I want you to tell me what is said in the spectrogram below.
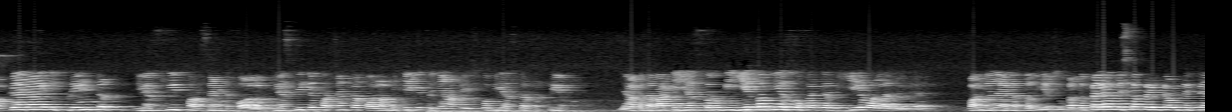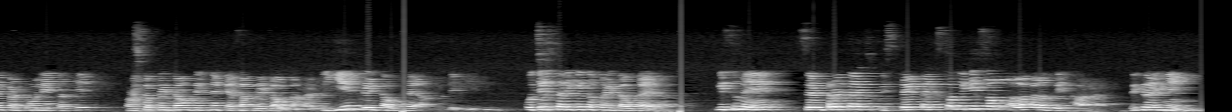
अब क्या रहा है कि print GST percent column GST के परसेंट का कॉलम भी चाहिए तो यहाँ पे इसको भी यस कर सकती हो। यहाँ पे दबा के यस करोगे, ये कब यस होगा जब ये वाला जो है बंद हो जाएगा, तब यस होगा। तो पहले हम इसका प्रिंट आउट देखते हैं कंट्रोल ए करके, और इसका प्रिंट आउट देखते हैं कैसा प्रिंट आउट आ रहा है। तो ये प्रिंट आउट है आपका, देखिए। कुछ इस तरीके का प्रिंट आउट आएगा। इसमें सेंट्रल टैक्स स्टेट टैक्स का देखिए सब अलग अलग दिखा रहा है। दिख रहा है नहीं?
